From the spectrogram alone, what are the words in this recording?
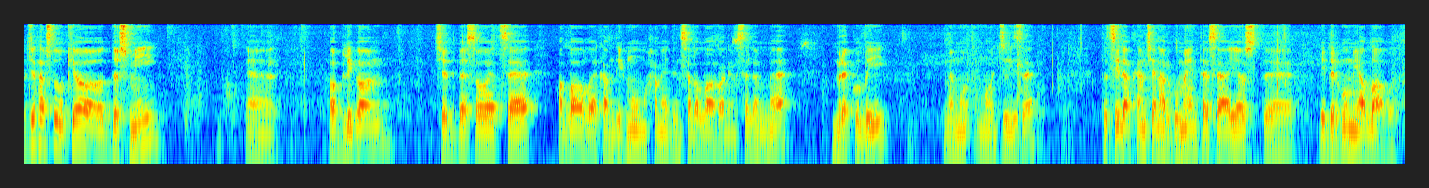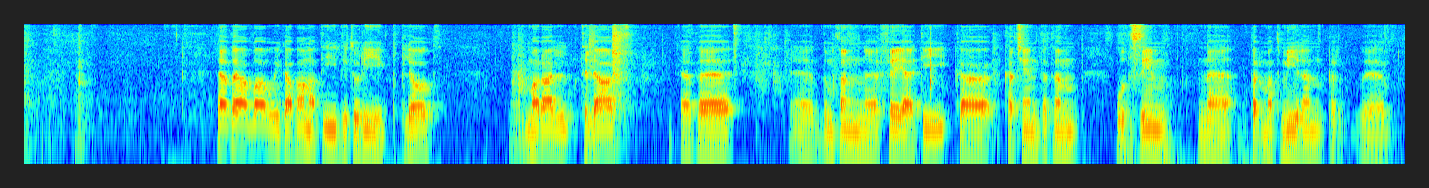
gjithashtu kjo dëshmi e, obligon që të besohet se Allahu e ka ndihmu Muhammedin sallallahu alaihi wasallam me mrekulli, me muxhize, të cilat kanë qenë argumente se ai është i dërgumi i Allahut. Edhe Allahu i ka dhënë atij dituri të plotë Moral të lartë edhe domethënë feja e tij ka ka qenë vetëm udhëzim në për më të mirën, për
